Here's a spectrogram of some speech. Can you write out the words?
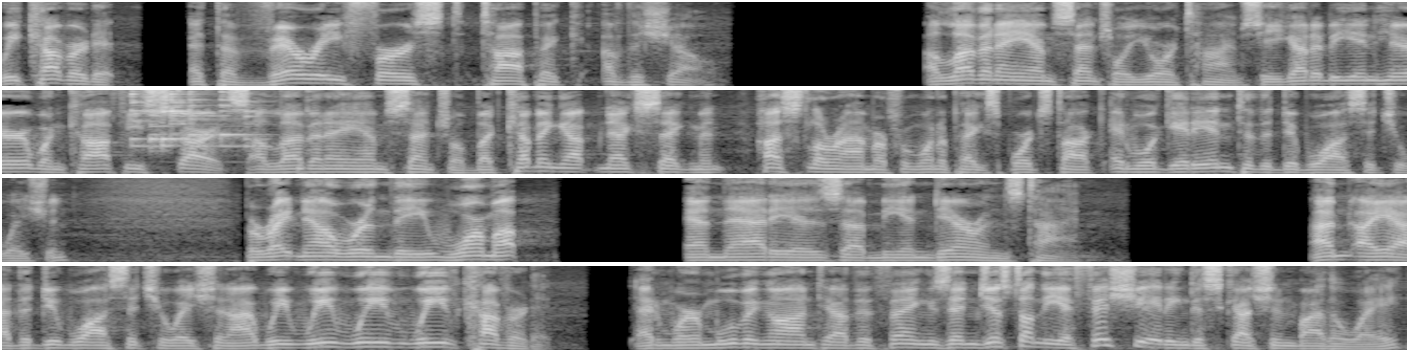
We covered it at the very first topic of the show. 11 a.m. Central, your time. So you got to be in here when coffee starts, 11 a.m. Central. But coming up next segment, Hustlerama from Winnipeg Sports Talk, and we'll get into the Dubois situation. But right now we're in the warm up, and that is uh, me and Darren's time. I'm, uh, yeah, the Dubois situation. I, we, we, we, we've covered it, and we're moving on to other things. And just on the officiating discussion, by the way,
